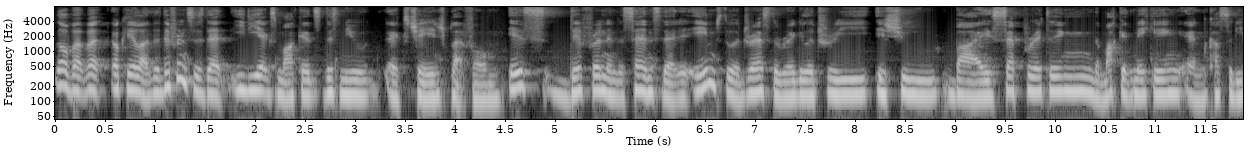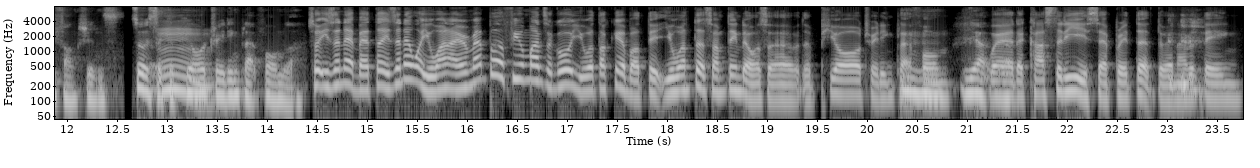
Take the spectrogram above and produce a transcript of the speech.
No, but but okay, lah. The difference is that EDX Markets, this new exchange platform, is different in the sense that it aims to address the regulatory issue by separating the market making and custody functions. So it's like a pure Mm. trading platform, lah. So isn't that better? Isn't that what you want? I remember a few months ago you were talking about it. You wanted something that was a the pure trading platform Mhm. Yeah, where yeah, the custody is separated to another thing.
